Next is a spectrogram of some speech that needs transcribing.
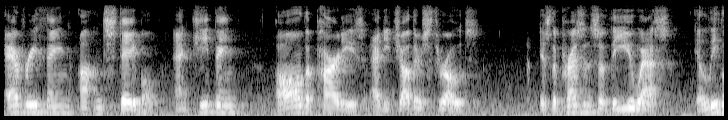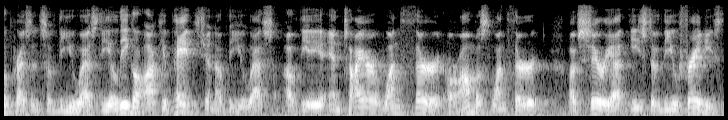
everything unstable and keeping all the parties at each other's throats is the presence of the U.S., illegal presence of the U.S., the illegal occupation of the U.S. of the entire one third or almost one third of Syria east of the Euphrates.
